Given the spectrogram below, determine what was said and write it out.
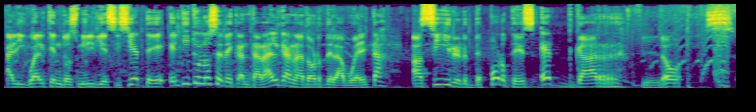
Al igual que en 2017, el título se decantará al ganador de la vuelta, Asir Deportes Edgar Flores.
